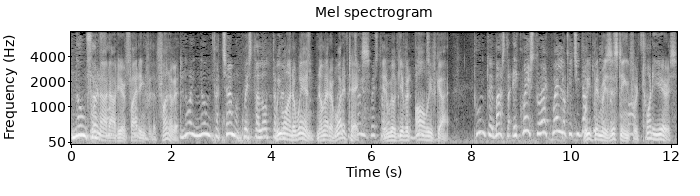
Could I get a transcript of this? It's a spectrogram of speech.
non We're not out here fighting for the fun of it. Noi non facciamo questa lotta We want to win, no matter what it takes, and we'll give it all we've got. Punto e basta. E questo è quello che ci dà We've been resisting for 20 years.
